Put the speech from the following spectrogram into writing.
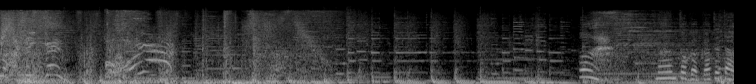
魔人剣坊やはあなんとか勝てた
